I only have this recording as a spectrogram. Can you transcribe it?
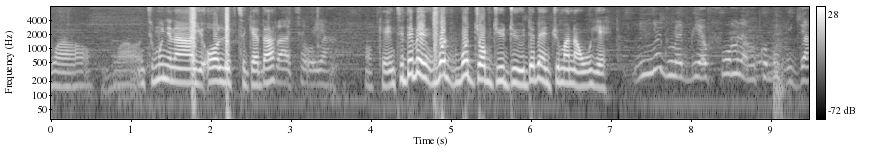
wow wow nti mo nyinaa you all live together mpatwɔ ya okay nti debe what, what job do you do debe adwuma na woyɛ nyɛ dwuma bi afuom na mekɔ bubu gya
